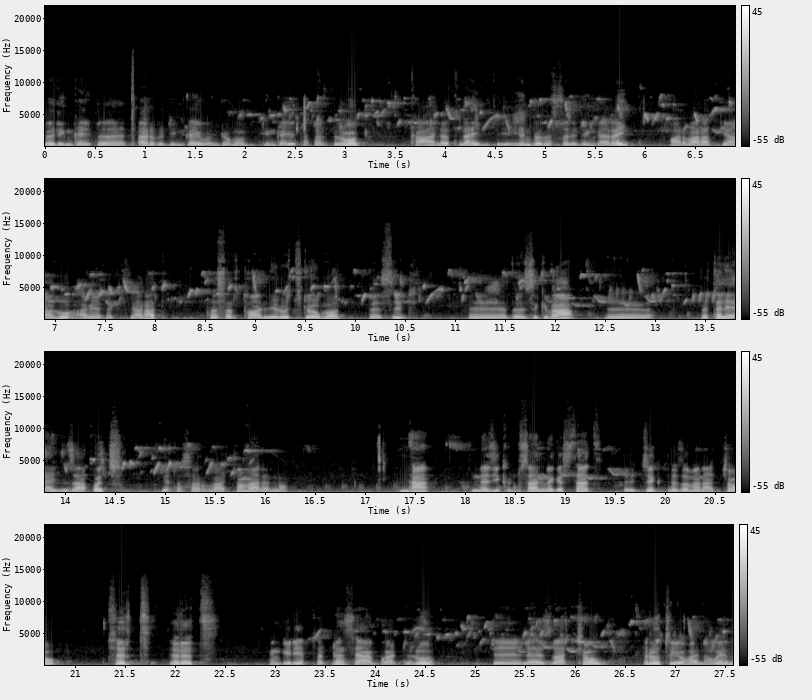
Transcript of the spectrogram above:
በድንጋይ በጠርብ ድንጋይ ወይም ደግሞ ድንጋዩ ተፈልፍሎ ከአለት ላይ ይህን በመሰለ ድንጋይ ላይ አርባ አራት ያህሉ አብያተ ክርስቲያናት ተሰርተዋል። ሌሎቹ ደግሞ በጽድ በዝግባ በተለያዩ ዛፎች የተሰሩ ናቸው ማለት ነው እና እነዚህ ቅዱሳን ነገስታት እጅግ በዘመናቸው ፍርድ ርት እንግዲህ ፍርድን ሳያጓድሉ ለሕዝባቸው ርቱ የሆነ ወይም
